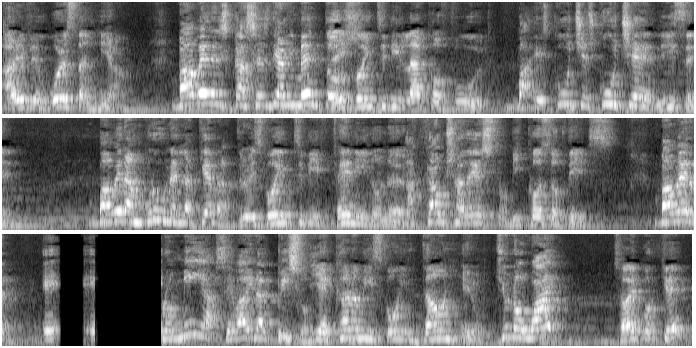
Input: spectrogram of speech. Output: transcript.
are even worse than here. Va a haber escasez de alimentos. There's going to be lack of food. Va- escuche, escuchen. Listen, Va a haber hambruna en la tierra there is going to be famine on a earth causa de esto. because of this. Va a haber economía se va a ir al piso. The economy is going downhill. You know why? ¿Sabe por qué?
